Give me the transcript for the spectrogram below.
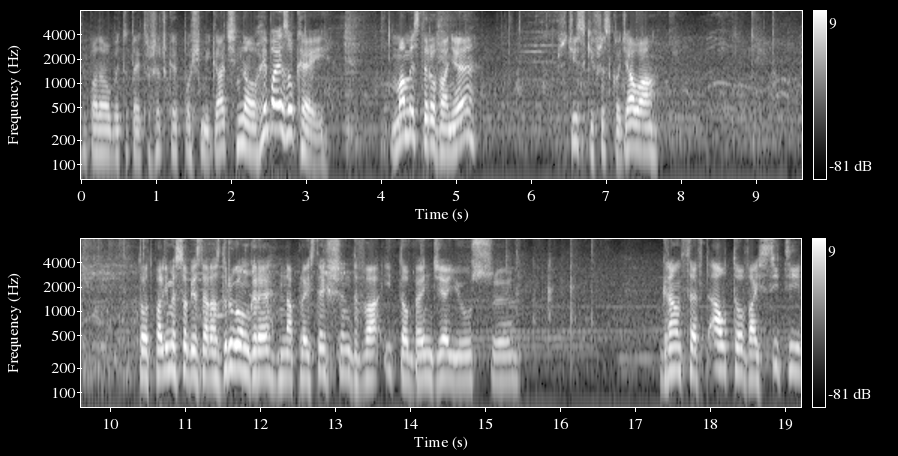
Wypadałoby tutaj troszeczkę pośmigać. No, chyba jest ok. Mamy sterowanie. Przyciski, wszystko działa. To odpalimy sobie zaraz drugą grę na PlayStation 2 i to będzie już y, Grand Theft Auto Vice City.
